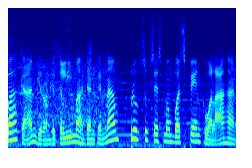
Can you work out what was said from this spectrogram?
Bahkan di ronde kelima dan keenam Brook sukses membuat Spain kewalahan.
